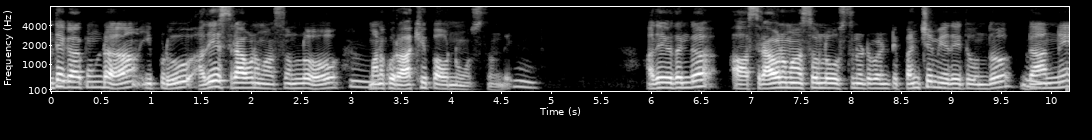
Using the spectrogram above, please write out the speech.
అంతేకాకుండా ఇప్పుడు అదే శ్రావణ మాసంలో. మనకు రాఖీ పౌర్ణమి వస్తుంది. అదేవిధంగా ఆ శ్రావణ మాసంలో వస్తున్నటువంటి పంచమి ఏదైతే ఉందో దాన్ని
